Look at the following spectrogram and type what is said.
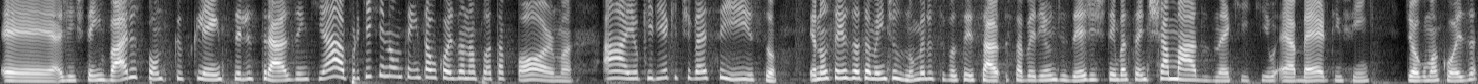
é, a gente tem vários pontos que os clientes eles trazem que, ah, por que, que não tem tal coisa na plataforma? Ah, eu queria que tivesse isso. Eu não sei exatamente os números, se vocês sa- saberiam dizer, a gente tem bastante chamados, né, que, que é aberto, enfim, de alguma coisa.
